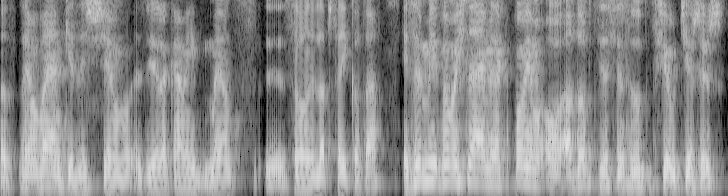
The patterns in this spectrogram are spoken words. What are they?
No, zajmowałem kiedyś się zwierzakami, mając y, salony dla psa i kota. I sobie pomyślałem, jak powiem o adopcji za 700 zł, to się ucieszysz.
